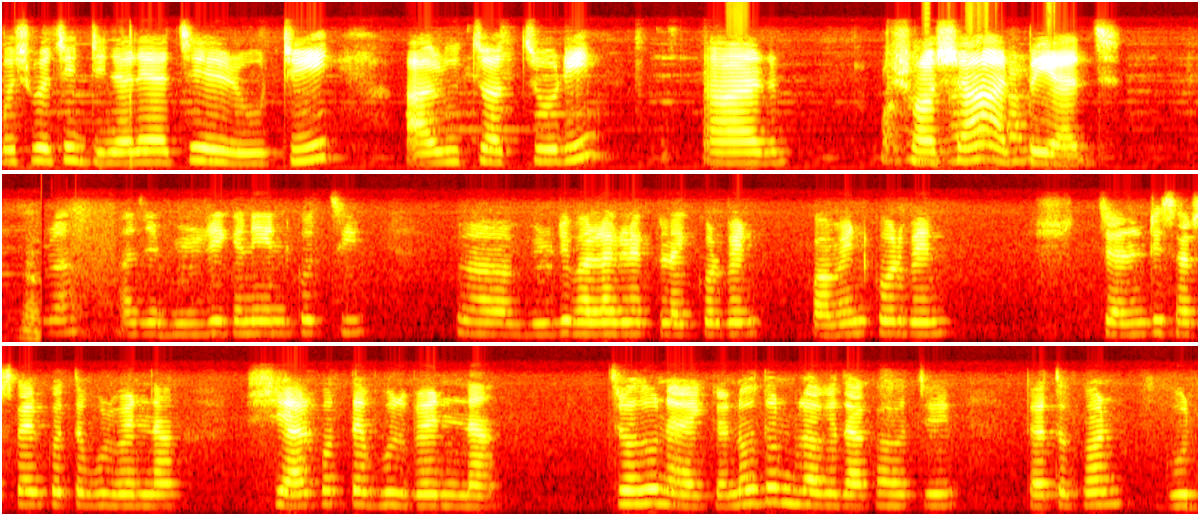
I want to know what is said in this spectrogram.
বসে বসে ডিনারে আছে রুটি আলু চচ্চড়ি আর শসা আর পেঁয়াজ। আজ ভিডিওটি এখানে এন্ড করছি। ভিডিওটি ভালো লাগলে একটা লাইক করবেন কমেন্ট করবেন। চ্যানেলটি সাবস্ক্রাইব করতে ভুলবেন না শেয়ার করতে ভুলবেন না। চলুন একটা নতুন ব্লগে দেখা হচ্ছে। ততক্ষণ গুড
